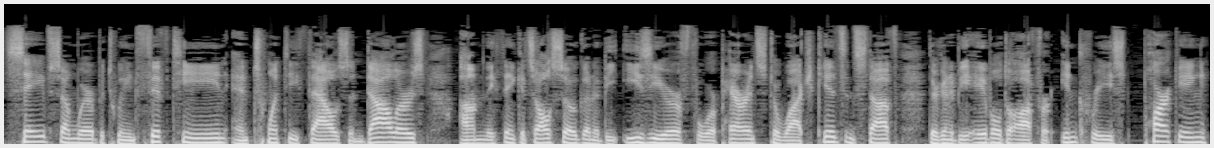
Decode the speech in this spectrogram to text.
save somewhere between fifteen and twenty thousand dollars. Um, they think it's also going to be easier for parents to watch kids and stuff. They're going to be able to offer increased parking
